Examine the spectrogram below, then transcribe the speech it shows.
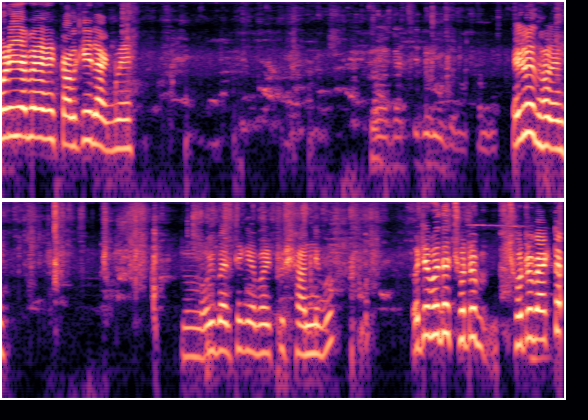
পড়ে যাবে, কালকেই লাগবে। এগুলো ধরেন। ওই বাড়ি থেকে আবার একটু সার নেব। ওইটা বোধহয় ছোটো ছোটো ব্যাগটা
